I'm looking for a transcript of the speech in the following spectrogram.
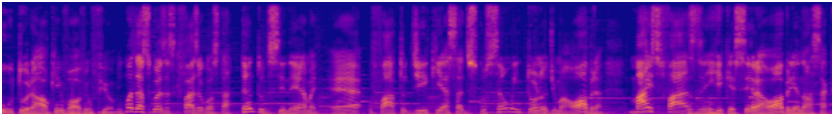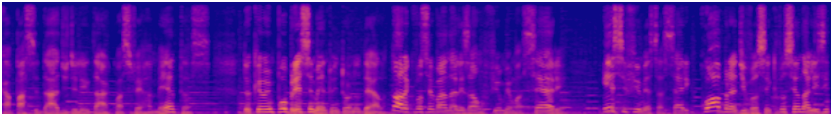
cultural que envolve um filme. Uma das coisas que faz eu gostar tanto de cinema é o fato de que essa discussão em torno de uma obra mais faz enriquecer a obra e a nossa capacidade de lidar com as ferramentas do que o empobrecimento em torno dela. Na hora que você vai analisar um filme uma série, esse filme, essa série, cobra de você que você analise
